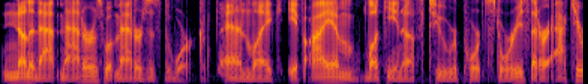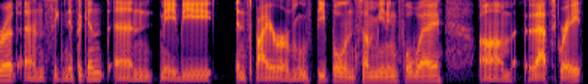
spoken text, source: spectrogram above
none of that matters. What matters is the work. And like, if I am lucky enough to report stories that are accurate and significant and maybe inspire or move people in some meaningful way, um, that's great.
